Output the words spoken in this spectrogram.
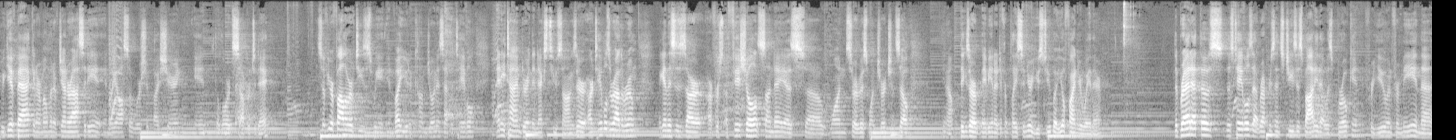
we give back in our moment of generosity, and we also worship by sharing in the Lord's Supper today. So if you're a follower of Jesus, we invite you to come join us at the table anytime during the next two songs. There are tables around the room. Again, this is our, our first official Sunday as uh, one service, one church. And so, you know, things are maybe in a different place than you're used to, but you'll find your way there. The bread at those, those tables, that represents Jesus' body that was broken for you and for me, and the,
